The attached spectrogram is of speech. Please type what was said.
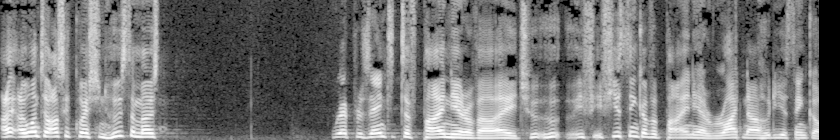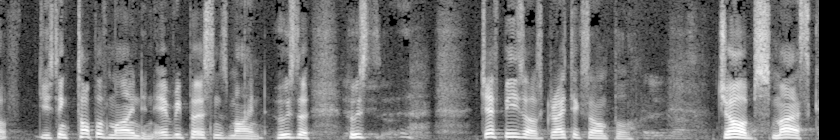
I, I want to ask a question Who's the most representative pioneer of our age? Who, who, if, if you think of a pioneer right now, who do you think of? Do you think top of mind in every person's mind? Who's the who's the, Jeff Bezos, great example. Jobs, Musk.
